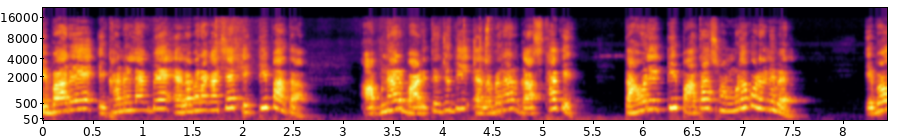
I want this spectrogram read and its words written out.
এবারে এখানে লাগবে অ্যালোভেরা গাছের একটি পাতা। আপনার বাড়িতে যদি অ্যালোভেরার গাছ থাকে, তাহলে একটি পাতা সংগ্রহ করে নেবেন এবং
